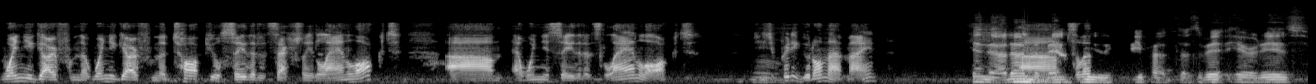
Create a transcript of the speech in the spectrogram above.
when you go from the when you go from the top, you'll see that it's actually landlocked, um, and when you see that it's landlocked, mm. geez, you're pretty good on that, mate. And I don't um, the so the keypad does a bit. Here it is.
